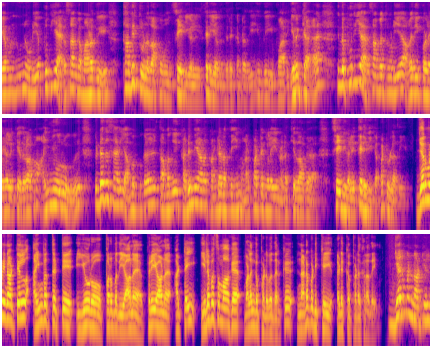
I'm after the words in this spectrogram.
ஜெர்மனுடைய புதிய அரசாங்கமானது தவிர்த்துள்ளதாகவும் செய்திகளில் தெரிய வந்திருக்கின்றது இது இவ்வாறு இருக்க இந்த புதிய அரசாங்கத்தினுடைய அகதி கொள்ளைகளுக்கு எதிராக ஐநூறு இடதுசாரி அமைப்புகள் தமது கடுமையான கண்டனத்தையும் ஆர்ப்பாட்டங்களையும் நடத்தியதாக செய்திகளில் தெரிவிக்கப்பட்டுள்ளது. ஜெர்மனி நாட்டில் ஐம்பது ஐம்பத்தெட்டு யூரோ பெறுமதியான பிரயாண அட்டை இலவசமாக வழங்கப்படுவதற்கு நடவடிக்கை எடுக்கப்படுகிறது. ஜெர்மன் நாட்டில்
